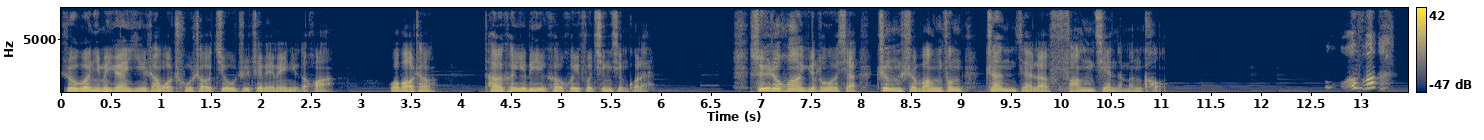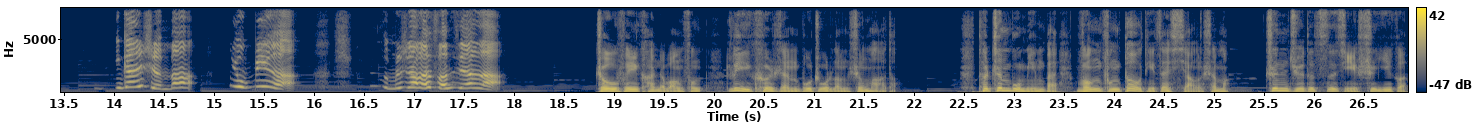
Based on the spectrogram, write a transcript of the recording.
如果你们愿意让我出手救治这位美女的话，我保证。”她可以立刻恢复清醒过来。随着话语落下，正是王峰站在了房间的门口。王峰，你干什么？你有病啊？怎么上来房间了？周飞看着王峰，立刻忍不住冷声骂道：“他真不明白王峰到底在想什么，真觉得自己是一个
